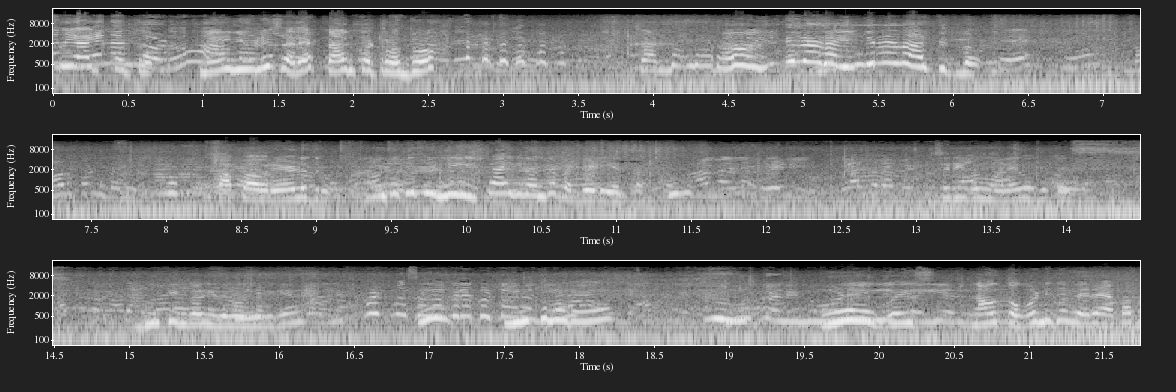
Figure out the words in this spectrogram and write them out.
ಫ್ರೀ ಆಗಿ ಕೊಟ್ಟರು ಮೇನ್ ಇವಳಿ ಸರಿಯಾಗಿ ಟಾಂಗ್ ಕೊಟ್ರು ಒಂದು ಇಂದಿರೋಣ ಇಂದಿರೋಣ ಅಂತಿದ್ಲು. ನೋಡ್ಕೊಂಡು ಪಾಪ ಅವ್ರು ಹೇಳಿದ್ರು ಒಂದ್ಸತಿ ಇಲ್ಲಿ ಇಷ್ಟ ಆಗಿಲ್ಲ ಅಂತ ಬರಬೇಡಿ ಅಂತ. ಸರಿ, ಇವಾಗ ಮನೆಗೆ ಹೋಗ್ಬಿಟ್ಟು ಹಿಂಗೆ ತಿಂದೋಗಿದೆ ನೋಡಿ ನಮಗೆ. ಹಿಂಗೆ ನೋಡಿ. ನಾವು ತೊಗೊಂಡಿದ್ದೆ ಬೇರೆ. ಪಾಪ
